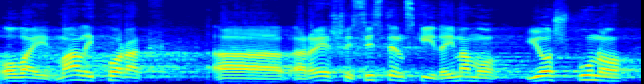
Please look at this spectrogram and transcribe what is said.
ovaj mali korak reši sistemski i da imamo još puno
